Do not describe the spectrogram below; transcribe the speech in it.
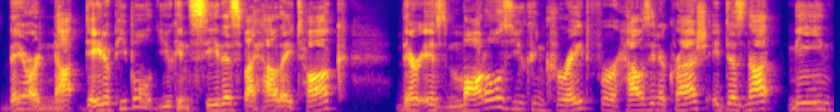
They are not data people. You can see this by how they talk. There is models you can create for housing a crash. It does not mean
